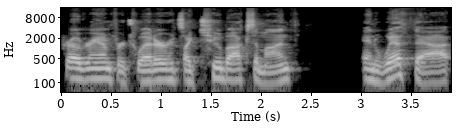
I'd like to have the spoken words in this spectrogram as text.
program for Twitter. It's like two bucks a month. And with that,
